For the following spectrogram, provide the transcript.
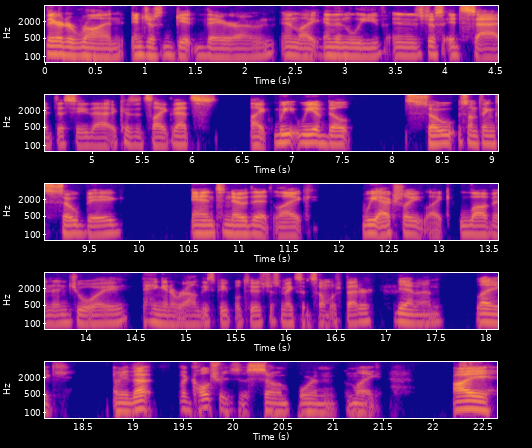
there to run and just get their own and like and then leave and it's just it's sad to see that because it's like that's like we we have built so something so big and to know that like we actually like love and enjoy hanging around these people too it just makes it so much better yeah man like, I mean that the culture is just so important. And like, I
